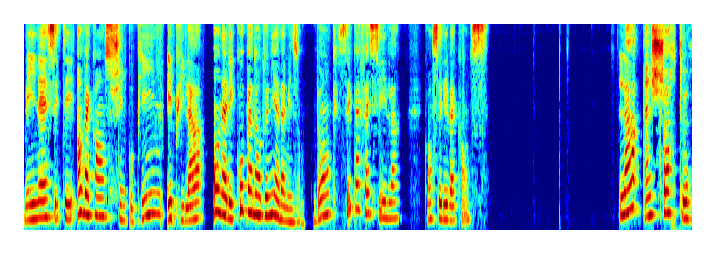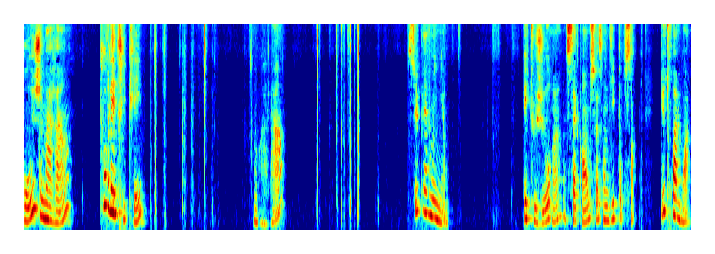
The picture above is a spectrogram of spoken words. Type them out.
Mais Inès était en vacances chez une copine et puis là, on a les copains d'Anthony à la maison. Donc, c'est pas facile quand c'est les vacances. Là, un short rouge marin pour les triplés. Voilà. Super mignon et toujours 50-70% hein, du 3 mois.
